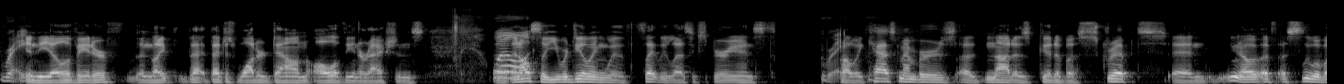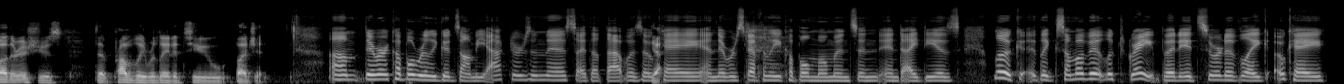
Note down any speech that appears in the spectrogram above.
right. in the elevator, and like that that just watered down all of the interactions. Uh, and also, you were dealing with slightly less experienced, right. probably cast members, uh, not as good of a script, and you know a, a slew of other issues that probably related to budget. Um, there were a couple really good zombie actors in this. I thought that was okay, and there was definitely a couple moments and, and ideas. Look, like some of it looked great, but it's sort of like okay,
